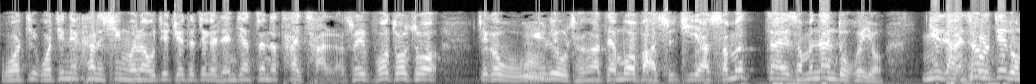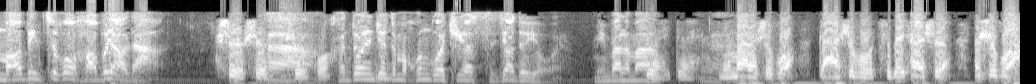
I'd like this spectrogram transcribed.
我今我今天看了新闻了，我就觉得这个人间真的太惨了。所以佛陀说，这个五欲嗯六尘啊，在末法时期啊，什么灾什么难都会有。你染上了这种毛病之后，好不了的是是师啊傅，，很多人就这么昏过去啊，死掉都有啊，明白了吗？对对，嗯明白了，师傅，感恩师傅慈悲开示。那师傅啊，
